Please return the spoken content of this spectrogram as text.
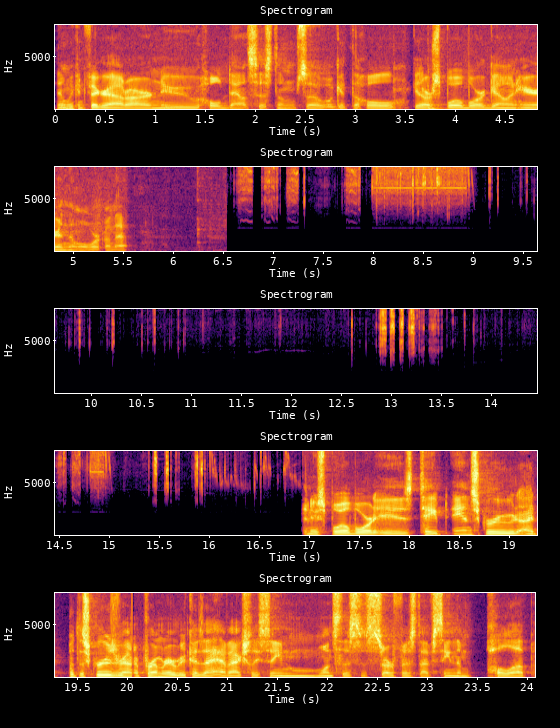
Then we can figure out our new hold down system. So we'll get the whole, get our spoil board going here and then we'll work on that. The new spoil board is taped and screwed. I put the screws around the perimeter because I have actually seen, once this is surfaced, I've seen them pull up.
